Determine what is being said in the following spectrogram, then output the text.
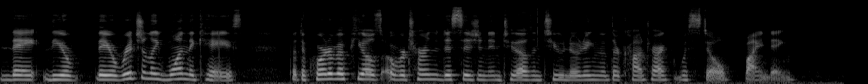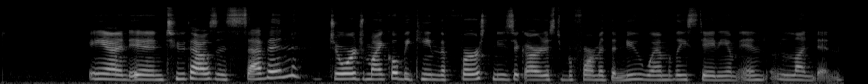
They the they originally won the case, but the Court of Appeals overturned the decision in 2002 noting that their contract was still binding. And in 2007, George Michael became the first music artist to perform at the new Wembley Stadium in London.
